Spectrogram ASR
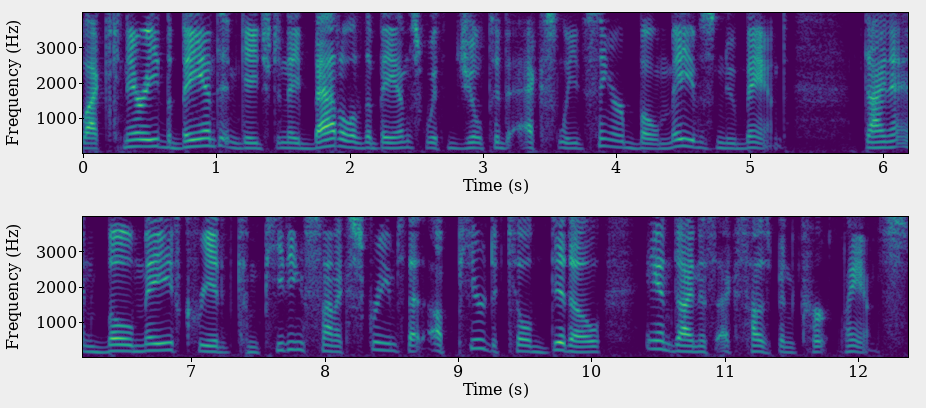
Black Canary, the band, engaged in a battle of the bands with jilted ex lead singer Bo Maeve's new band. Dinah and Bo Maeve created competing sonic screams that appeared to kill Ditto and Dinah's ex husband Kurt Lance.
